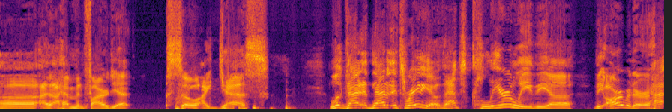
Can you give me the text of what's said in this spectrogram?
Uh, I, I haven't been fired yet, so I guess. Look, that that it's radio. That's clearly the uh, the arbiter. How,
